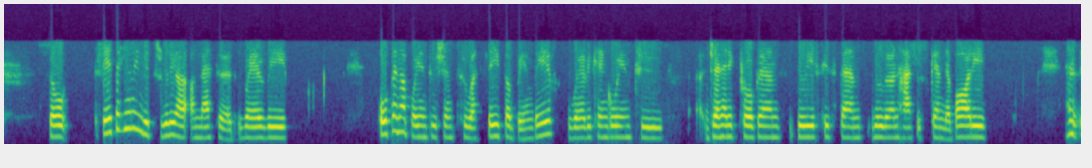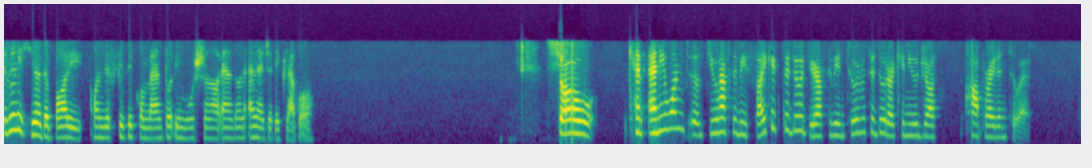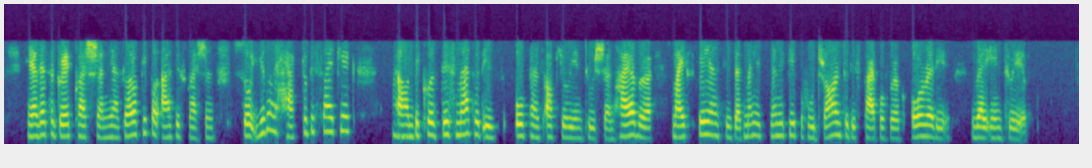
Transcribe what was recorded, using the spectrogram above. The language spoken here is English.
So theta healing is really a, a method where we open up our intuition through a theta brainwave, where we can go into uh, genetic programs, belief systems. We learn how to scan the body, and really heal the body on the physical, mental, emotional, and on energetic level. So, can anyone do you have to be psychic to do it? Do you have to be intuitive to do it or can you just hop right into it? Yeah that's a great question. Yes a lot of people ask this question. So you don't have to be psychic mm-hmm. um, because this method is opens up your intuition. However my experience is that many many people who drawn to this type of work already very intuitive.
